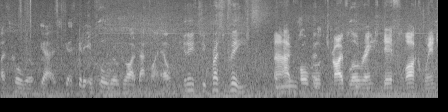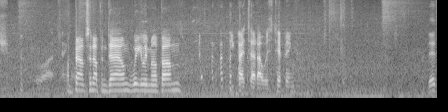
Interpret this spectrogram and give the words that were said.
That's four wheel. Yeah, let's get, let's get it in four wheel drive. That might help. You need to press V. I and had use- four wheel drive, low range, diff, lock, winch. All right. I'm on. bouncing up and down, wiggling my bum. You guys said I was tipping. I did.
